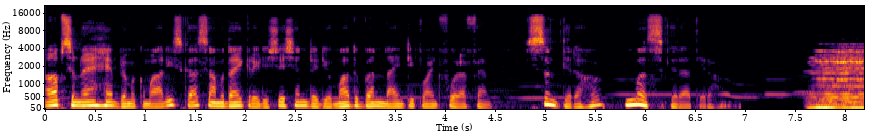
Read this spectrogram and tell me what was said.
आप सुन रहे हैं ब्रह्म कुमारी इसका सामुदायिक radio station radio Madhuban ninety point सुनते रहो, मस्कराते रहो।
